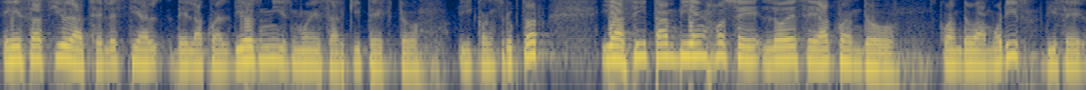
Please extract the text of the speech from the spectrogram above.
esa ciudad celestial de la cual Dios mismo es arquitecto y constructor. Y así también José lo desea cuando, cuando va a morir. Dice,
